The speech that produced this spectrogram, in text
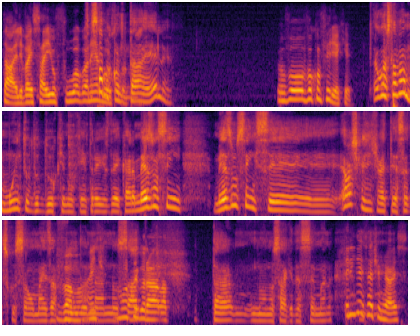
Tá, ele vai sair o full agora Você em agosto. Sabe quando tá né? ele? Eu vou, vou conferir aqui. Eu gostava muito do Duke Nukem 3D, cara. Mesmo assim, mesmo sem ser. Eu acho que a gente vai ter essa discussão mais a fundo vamos, na, no vamos. Segurar ela. Tá no, no saque dessa semana. 37 reais.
